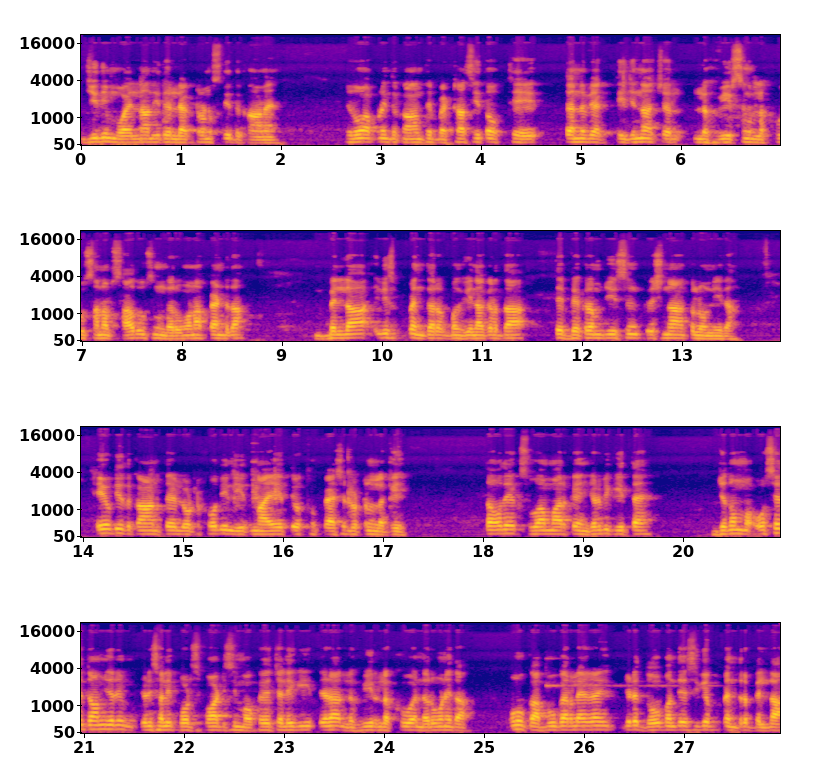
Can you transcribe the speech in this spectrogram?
ਜਿਹਦੀ ਮੋਬਾਈਲਾਂ ਦੀ ਤੇ ਇਲੈਕਟ੍ਰੋਨਿਕਸ ਦੀ ਦੁਕਾਨ ਹੈ। ਜਦੋਂ ਆਪਣੀ ਦੁਕਾਨ ਤੇ ਬੈਠਾ ਸੀ ਤਾਂ ਉੱਥੇ ਤਿੰਨ ਵਿਅਕਤੀ ਜਿਨ੍ਹਾਂ ਚ ਲਖਵੀਰ ਸਿੰਘ ਲੱਖੂ son ਸਾਧੂ ਸਿੰਘ ਨਰਵਾਣਾ ਪਿੰਡ ਦਾ ਬਿੱਲਾ ਇਲਿਸ ਭਿੰਦਰ ਬੰਗੀਨਗਰ ਦਾ ਤੇ ਬਿਕਰਮਜੀਤ ਸਿੰਘ ਕ੍ਰਿਸ਼ਨਾ ਕਲੋਨੀ ਦਾ। ਇਹ ਉਹਦੀ ਦੁਕਾਨ ਤੇ ਲੁੱਟ ਖੋਹ ਦੀ ਨੀਤ ਨਾਲ ਆਏ ਤੇ ਉੱਥੋਂ ਪੈਸੇ ਲੁੱਟਣ ਲੱਗੇ। ਤਾਂ ਉਹਦੇ ਇੱਕ ਸੂਆ ਮਾਰ ਕੇ ਇੰਜਰਡ ਵੀ ਕੀਤਾ ਜਦੋਂ ਉਸੇ ਦੌਰਾਨ ਜਿਹੜੀ ਜਿਹੜੀ ਸਾਡੀ ਪੁਲਿਸ ਪਾਰਟੀ ਸੀ ਮੌਕੇ ਤੇ ਚਲੇ ਗਈ ਜਿਹੜਾ ਲਖਵੀਰ ਲੱਖੂ ਆ ਨਰਵਣੇ ਦਾ ਉਹਨੂੰ ਕਾਬੂ ਕਰ ਲਿਆ ਗਿਆ। ਜਿਹੜੇ ਦੋ ਬੰਦੇ ਸੀਗੇ ਭੁਪਿੰਦਰ ਬਿੱਲਾ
